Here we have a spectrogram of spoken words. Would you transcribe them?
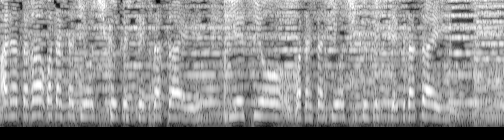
あなたが私たちを祝福してください。イエスよ私たちを祝福してください。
